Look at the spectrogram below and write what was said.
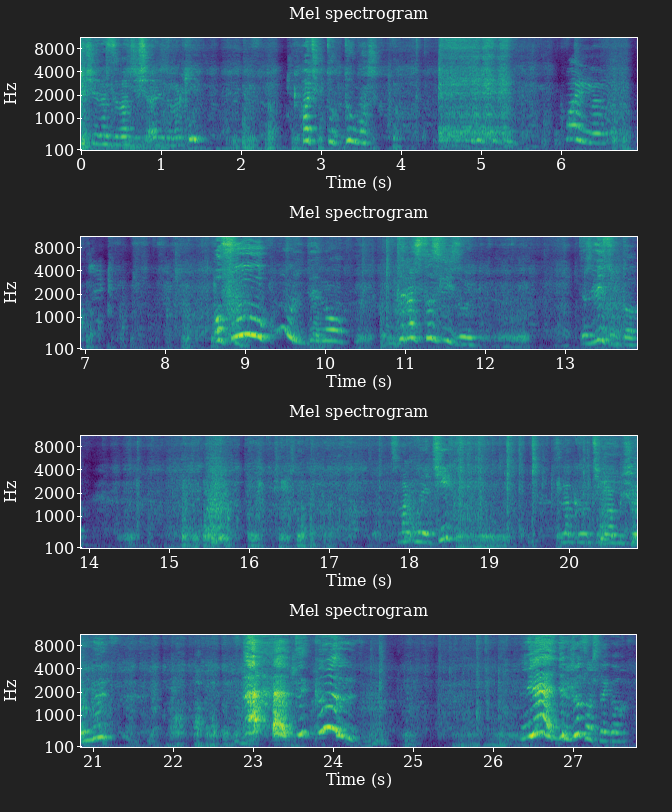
Ty się nazywasz dziś Alinoraki? Chodź, tu, tu masz. Fajne. O fu, kurde no. Teraz to zlizuj. To zlizuj to. Smakuje ci? Smakują ci bambiszony? Ty kur! Nie, nie rzucasz tego.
